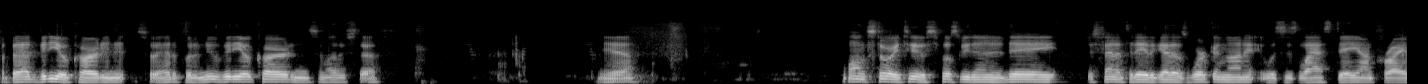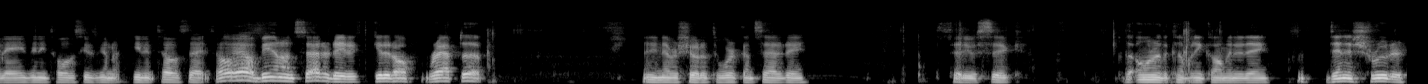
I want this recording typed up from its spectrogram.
a bad video card in it, so they had to put a new video card and some other stuff. Yeah. Long story too. Supposed to be done today. Just found out today the guy that was working on it. It was his last day on Friday. Then he told us he was gonna. He didn't tell us that. Said, oh yeah, I'll be in on Saturday to get it all wrapped up. And he never showed up to work on Saturday. Said he was sick. The owner of the company called me today. Dennis Schroeder.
